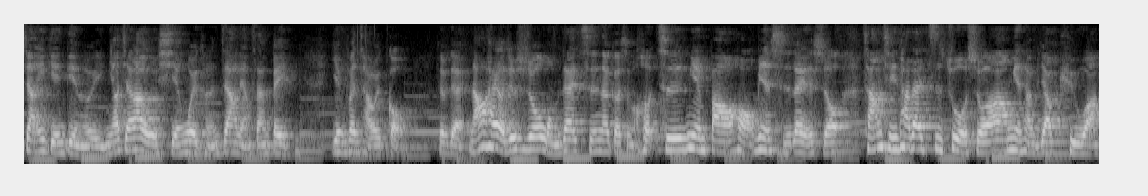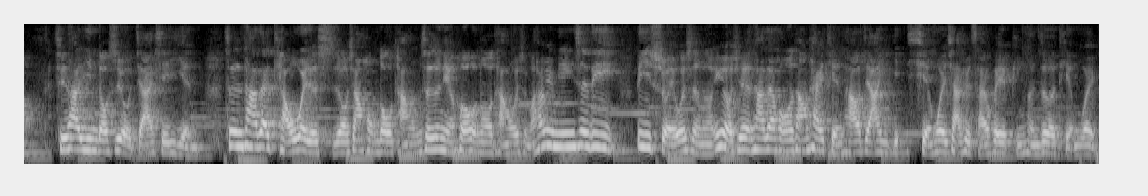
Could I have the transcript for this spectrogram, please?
这样一点点而已，你要加到有咸味，可能这样两三倍。盐分才会够，对不对？然后还有就是说，我们在吃那个什么喝吃面包哈面食类的时候，长期它在制作的时候，让面团比较 Q 啊，其实它一定都是有加一些盐，甚至它在调味的时候，像红豆汤，我们甚至连喝红豆汤，为什么？它明明是沥沥水，为什么呢？因为有些人他在红豆汤太甜，他要加咸味下去才会平衡这个甜味，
